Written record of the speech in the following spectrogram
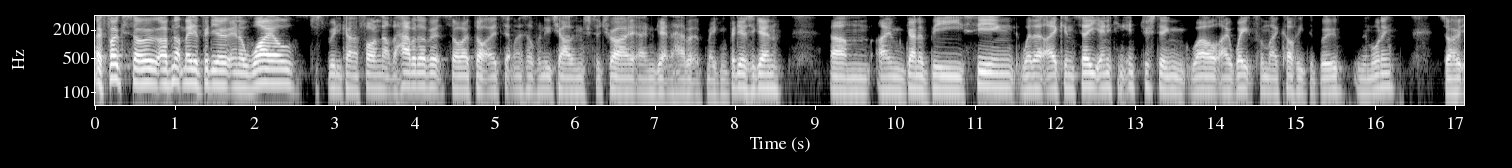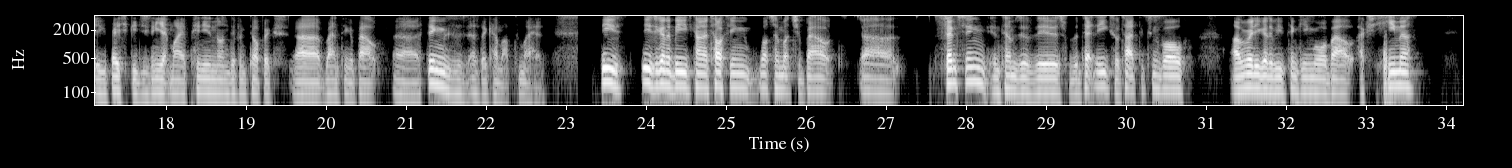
Hey folks, so I've not made a video in a while, just really kind of fallen out of the habit of it, so I thought I'd set myself a new challenge to try and get in the habit of making videos again. Um, I'm going to be seeing whether I can say anything interesting while I wait for my coffee to brew in the morning. So you're basically just going to get my opinion on different topics, uh, ranting about uh, things as, they come up to my head. These, these are going to be kind of talking not so much about uh, fencing in terms of the, the techniques or tactics involved. I'm really going to be thinking more about actually HEMA,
